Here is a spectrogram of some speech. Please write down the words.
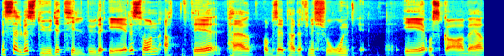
Men selve studietilbudet, er det sånn at det per, per definisjon er og skal være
